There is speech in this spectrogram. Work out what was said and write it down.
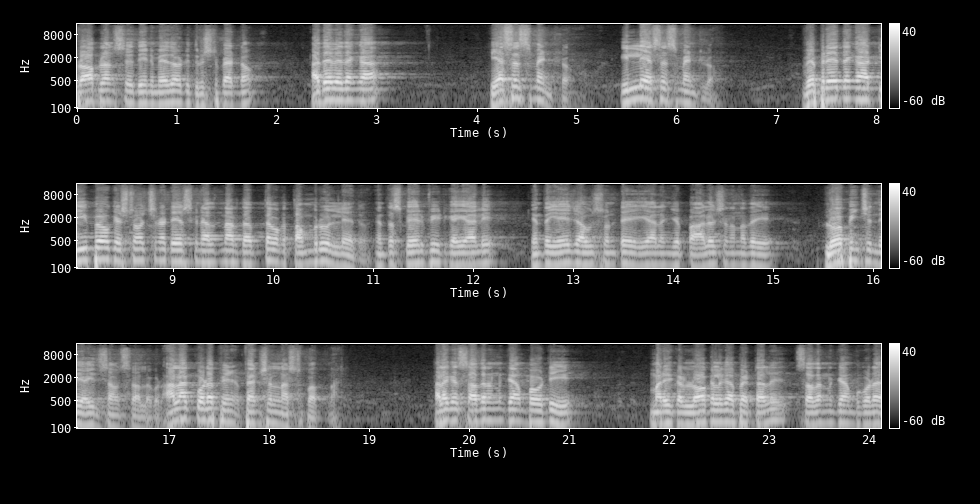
ప్రాబ్లమ్స్ దీని మీద ఒకటి దృష్టి పెట్టడం. అదేవిధంగా అసెస్మెంట్లు ఇల్లు అసెస్మెంట్లు. విపరీతంగా టీపీఓకి ఇష్టం వచ్చినట్టు వేసుకుని వెళ్తున్నారు తప్పితే ఒక తమ్మురూలు లేదు. ఇంత స్క్వేర్ ఫీట్కి వేయాలి ఇంత ఏజ్ హౌస్ ఉంటే వేయాలని చెప్పి ఆలోచన అన్నది లోపించింది ఐదు సంవత్సరాల్లో కూడా. అలా కూడా పెన్షన్లు నష్టపోతున్నారు. అలాగే సదరన్ క్యాంప్ ఒకటి మరి ఇక్కడ లోకల్గా పెట్టాలి. సదర్న్ క్యాంప్ కూడా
